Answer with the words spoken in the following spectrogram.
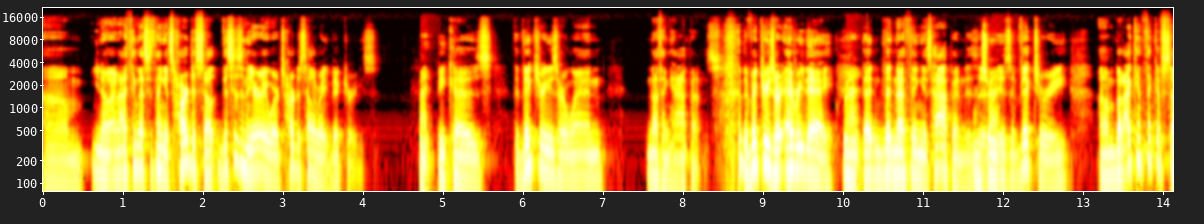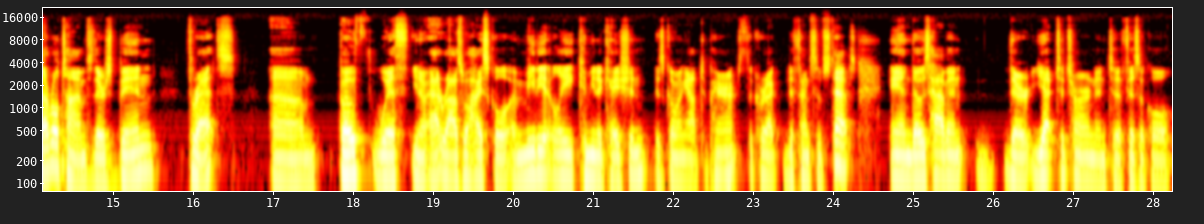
Um, you know, and I think that's the thing. It's hard to sell. This is an area where it's hard to celebrate victories, Right. Because the victories are when nothing happens. the victories are every day Right. that that nothing has happened is a, right. is a victory. Um, but I can think of several times there's been threats, um, both with you know at Roswell High School. Immediately, communication is going out to parents, the correct defensive steps, and those haven't. They're yet to turn into physical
